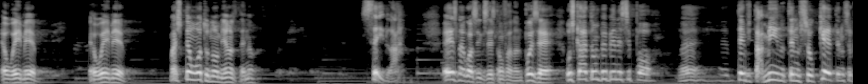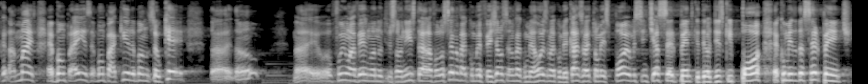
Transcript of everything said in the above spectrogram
É o whey mesmo. É o whey mesmo. Mas tem um outro nome antes, não? Sei lá. É esse negócio aí que vocês estão falando. Pois é, os caras estão bebendo esse pó. Né? Tem vitamina, tem não sei o quê, tem não sei o que lá mais, é bom para isso, é bom para aquilo, é bom não sei o quê. Tá, então, né, eu fui uma vez numa nutricionista, ela falou: você não vai comer feijão, você não vai comer arroz, você não vai comer carne, você vai tomar esse pó. Eu me senti a serpente, que Deus disse que pó é comida da serpente.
